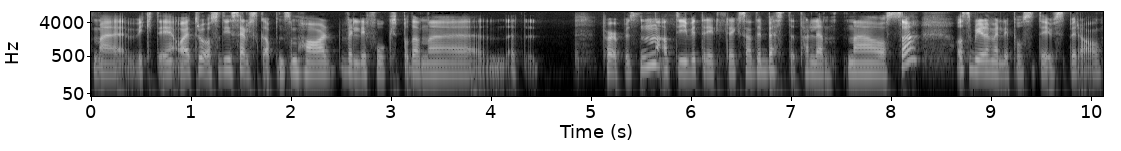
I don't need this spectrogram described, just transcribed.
som er viktig. Og jeg tror også de selskapene som har veldig fokus på denne et, purposen, at de vil tiltrekke seg de beste talentene også. Og så blir det en veldig positiv spiral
